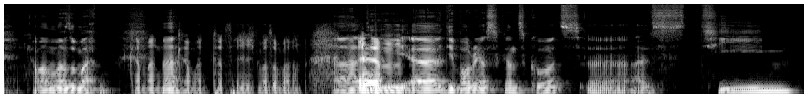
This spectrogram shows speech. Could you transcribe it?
äh, Kann man mal so machen. kann man, Ja. kann man tatsächlich mal so machen. Ah, Ähm. die, äh, die Warriors ganz kurz äh, als Team.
